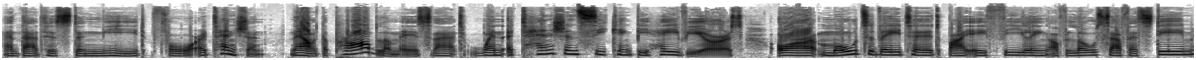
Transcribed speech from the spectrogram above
and that is the need for attention. Now, the problem is that when attention seeking behaviors are motivated by a feeling of low self esteem,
